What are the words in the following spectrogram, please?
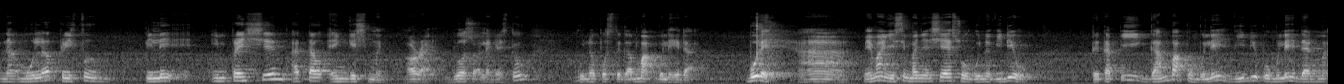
nak mula prefer pilih impression atau engagement. Alright dua soalan guys tu. Guna poster gambar boleh tak? Boleh. Ha memang Yasin banyak share so guna video. Tetapi gambar pun boleh video pun boleh dan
